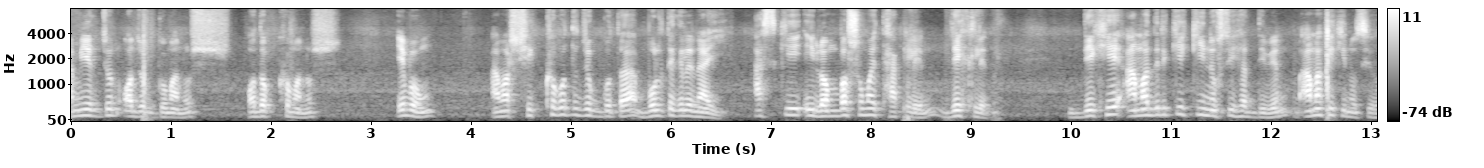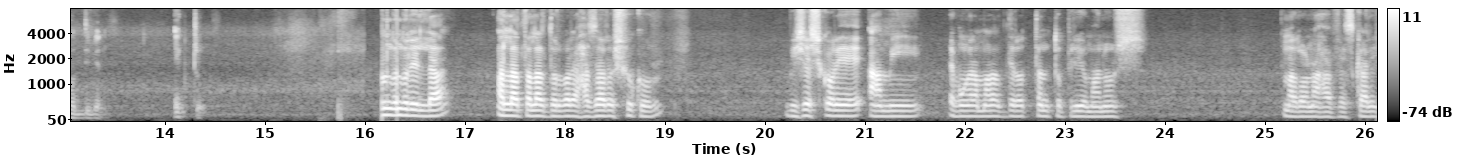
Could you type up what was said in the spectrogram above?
আমি একজন অযোগ্য মানুষ, অদক্ষ মানুষ, এবং আমার শিক্ষকতা যোগ্যতা বলতে গেলে নাই। আজকে এই লম্বা সময় থাকলেন, দেখলেন, দেখে আমাদেরকে কি নসিহত দিবেন, আমাকে কি নসিহত দিবেন? একটু। আলহামদুলিল্লাহ, আল্লাহ তালার দরবারে হাজারো শুকুর। বিশেষ করে আমি এবং আমাদের অত্যন্ত প্রিয় মানুষ, মাওলানা হাফেজ কারি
